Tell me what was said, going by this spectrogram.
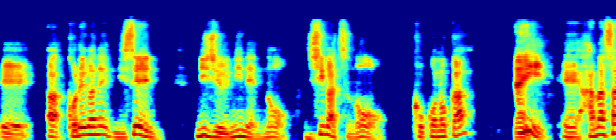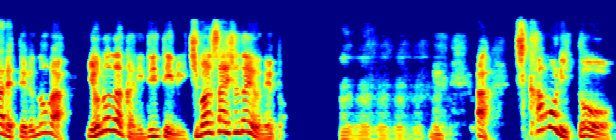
えーあこれがね2022年の4月の9日に、はい。えー話されてるのが世の中に出ている一番最初だよねと。あ近森と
